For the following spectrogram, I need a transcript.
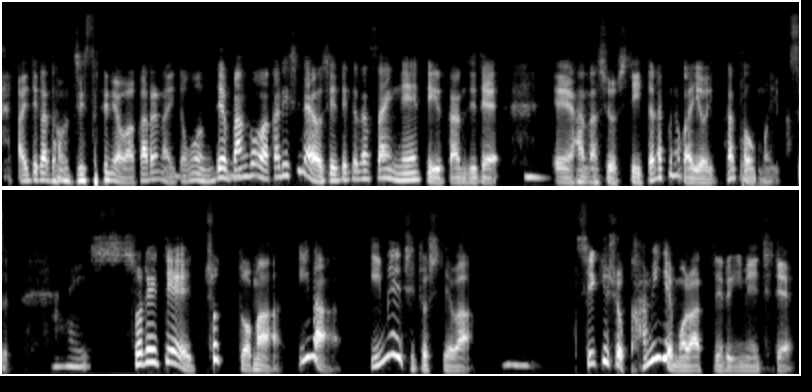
相手方も実際にはわからないと思うんで、番号わかり次第教えてくださいねっていう感じで、えー、話をしていただくのが良いかと思います。はい。それで、ちょっとまあ、今、イメージとしては、請求書を紙でもらってるイメージで、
